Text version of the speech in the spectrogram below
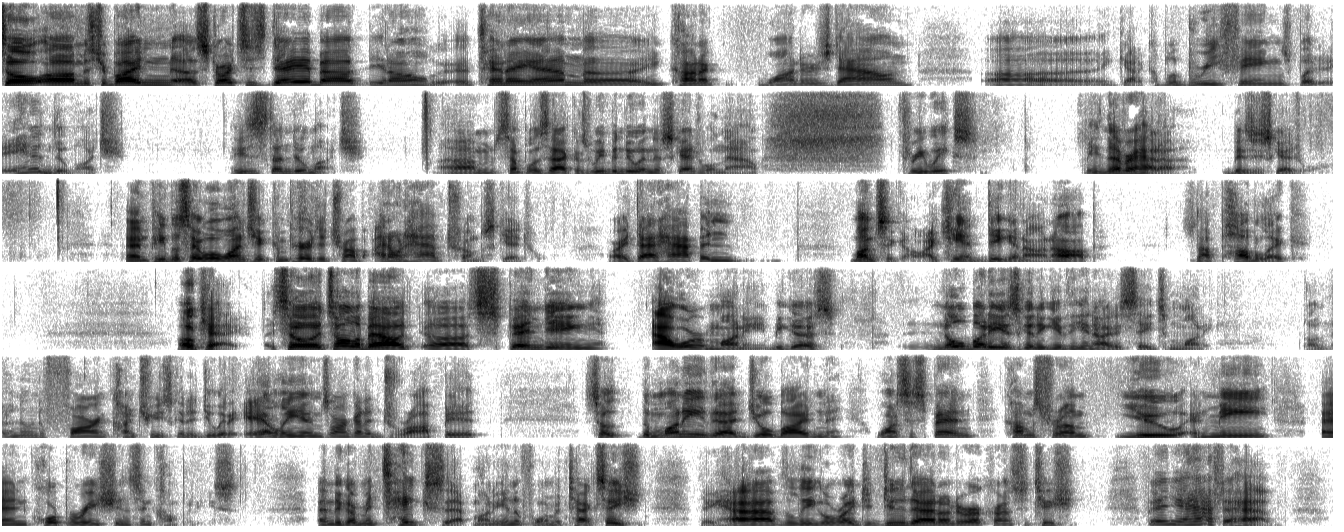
So uh, Mr. Biden uh, starts his day about you know 10 a.m. Uh, he kind of wanders down. Uh, he got a couple of briefings, but he didn't do much. He just doesn't do much. Um, simple as that. Because we've been doing the schedule now three weeks. He's never had a busy schedule. And people say, well, why don't you compare it to Trump? I don't have Trump's schedule. All right, that happened months ago. I can't dig it on up. It's not public. Okay, so it's all about uh, spending our money because nobody is going to give the United States money. No foreign country is going to do it. Aliens aren't going to drop it. So the money that Joe Biden wants to spend comes from you and me and corporations and companies. And the government takes that money in the form of taxation. They have the legal right to do that under our Constitution. But you have to have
